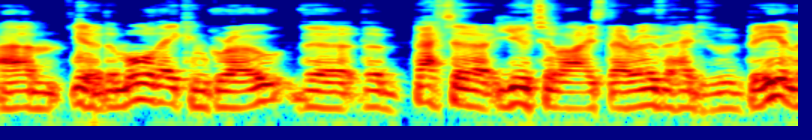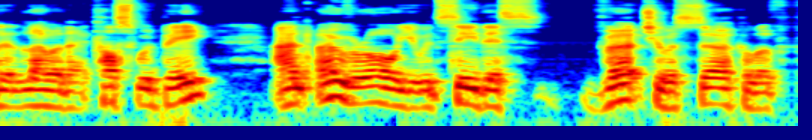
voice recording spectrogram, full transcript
um, you know, the more they can grow, the the better utilized their overhead would be, and the lower their costs would be. And overall, you would see this virtuous circle of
